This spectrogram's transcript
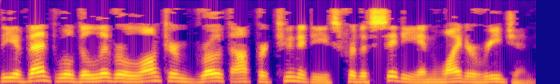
the event will deliver long-term growth opportunities for the city and wider region.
